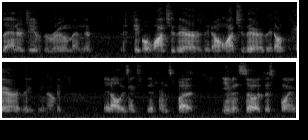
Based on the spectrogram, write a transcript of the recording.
the energy of the room, and if if people want you there or they don't want you there, or they don't care, they you know, it, it always makes a difference. But even so, at this point,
